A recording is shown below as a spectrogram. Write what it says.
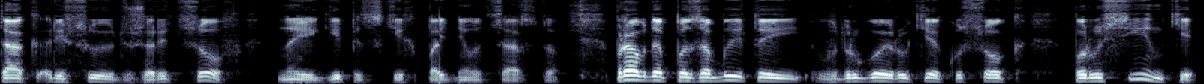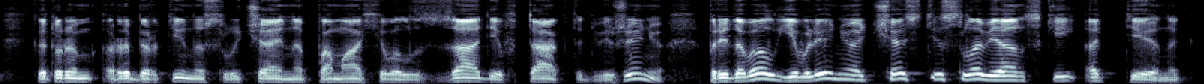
так рисуют жрецов на египетских поднего царства. Правда, позабытый в другой руке кусок парусинки, которым Робертино случайно помахивал сзади в такт движению, придавал явлению отчасти славянский оттенок.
